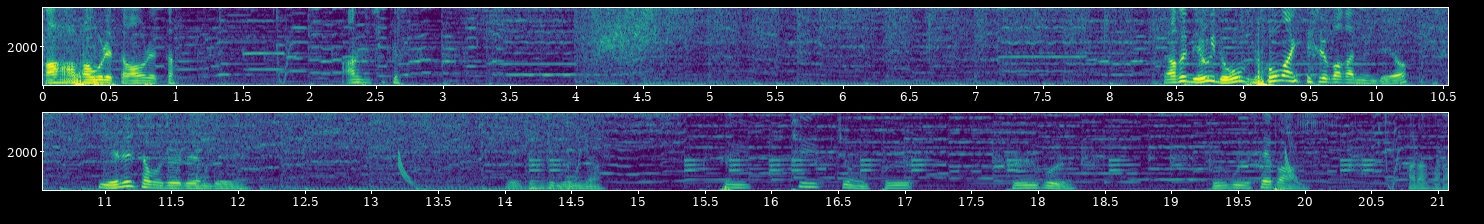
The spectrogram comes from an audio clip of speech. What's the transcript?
아 마무리했다 마무리했다. 앙지 찍혔어. 야 근데 여기 너무 너무 많이 때려박았는데요? 얘네 잡아줘야 되는데. 얘 정신 뭐냐? 필, 필중 불 불굴. 불굴 세방 ガラガラ。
